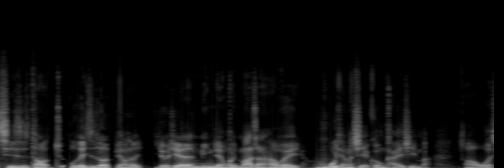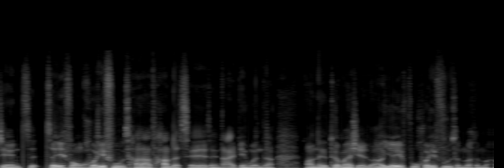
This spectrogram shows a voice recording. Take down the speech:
其实到就我的意思说，比方说，有些人名人会骂战，他会互相写公开信嘛？哦，我先这这一封回复叉叉叉的谁谁谁哪一篇文章，然后那个对方写说，哦，又一副回复什么什么，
